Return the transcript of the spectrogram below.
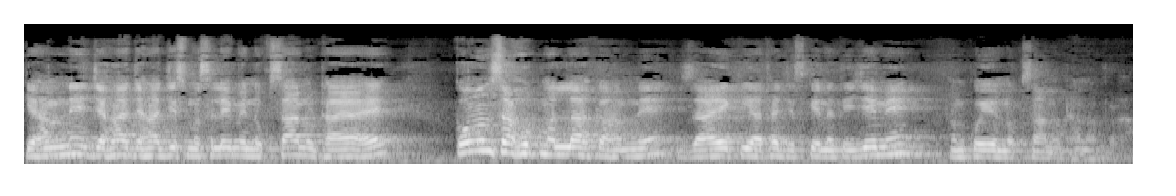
کہ ہم نے جہاں جہاں جس مسئلے میں نقصان اٹھایا ہے، کون سا حکم اللہ کا ہم نے ضائع کیا تھا جس کے نتیجے میں ہم کو یہ نقصان اٹھانا پڑا؟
